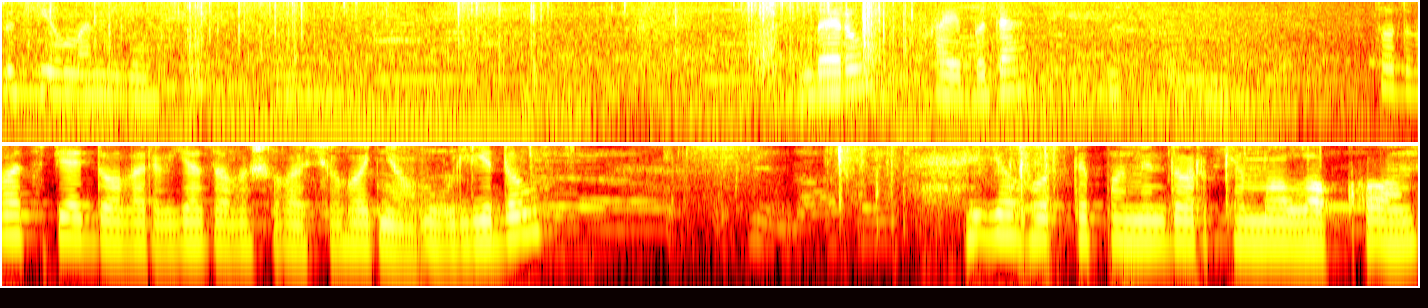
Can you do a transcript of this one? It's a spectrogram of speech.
сухі в мене є. Беру, хай буде. 125 доларів я залишила сьогодні у Lidl. Йогурти, помідорки, молоко,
